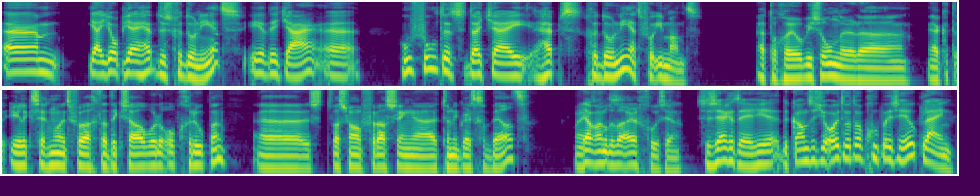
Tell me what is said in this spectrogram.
Um, ja, Job, jij hebt dus gedoneerd eerder dit jaar. Uh, hoe voelt het dat jij hebt gedoneerd voor iemand? Ja, toch heel bijzonder. ja, ik had eerlijk gezegd nooit verwacht dat ik zou worden opgeroepen. dus het was wel een verrassing toen ik werd gebeld. Maar ja, het voelde wel erg goed, ja. Ze zeggen tegen je, de kans dat je ooit wordt opgeroepen is heel klein.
